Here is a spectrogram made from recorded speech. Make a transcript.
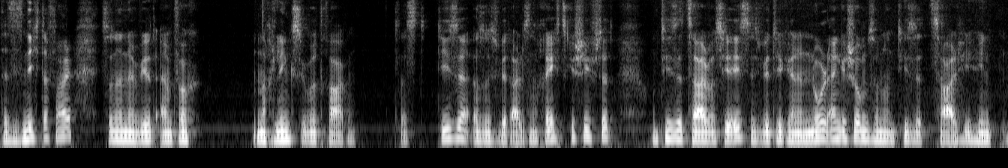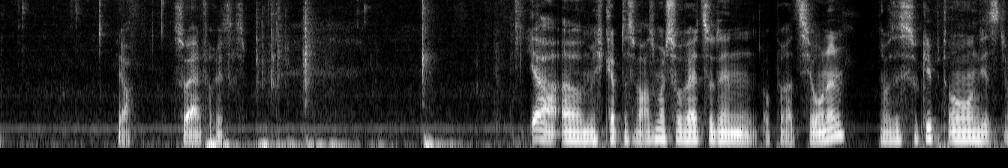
Das ist nicht der Fall, sondern er wird einfach nach links übertragen. Das heißt, diese, also es wird alles nach rechts geschiftet und diese Zahl, was hier ist, es wird hier keine 0 eingeschoben, sondern diese Zahl hier hinten. Ja, so einfach ist es. Ja, ähm, ich glaube, das war's mal soweit zu den Operationen. was es so gibt. Und jetzt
